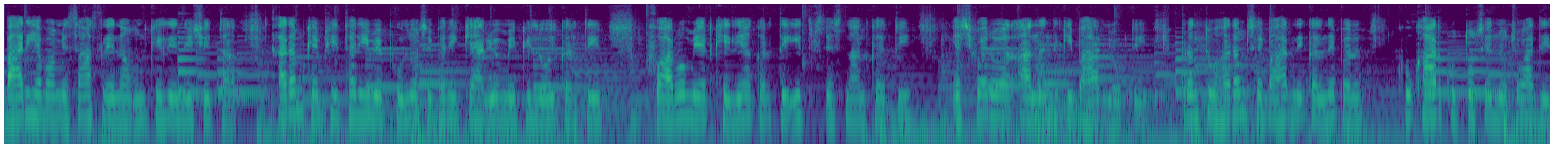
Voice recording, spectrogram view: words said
बाहरी हवा में सांस लेना उनके लिए निश्चित था। हरम के भीतर ही वे फूलों से भरी क्यारियों में किलोल करती फुआरों में अटखेलियाँ करती ईद से स्नान करती, ऐश्वर्य और आनंद की बाहर लौटती। परंतु हरम से बाहर निकलने पर खुखार कुत्तों से नुचवा दी,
